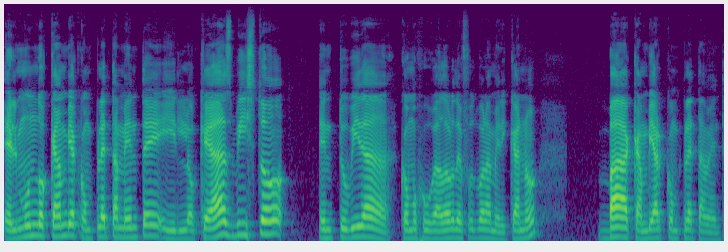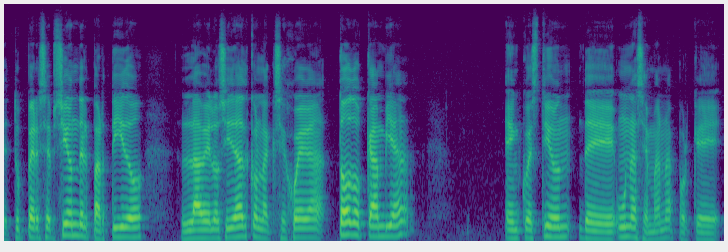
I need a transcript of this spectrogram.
el mundo cambia completamente y lo que has visto en tu vida como jugador de fútbol americano va a cambiar completamente. Tu percepción del partido, la velocidad con la que se juega, todo cambia en cuestión de una semana porque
